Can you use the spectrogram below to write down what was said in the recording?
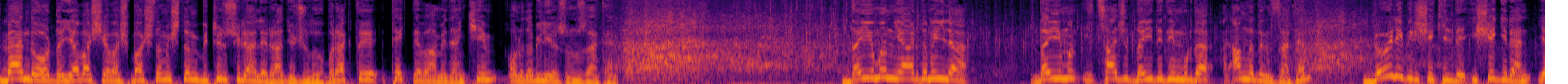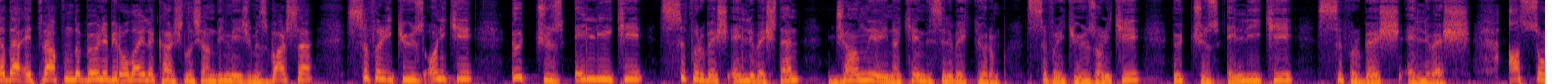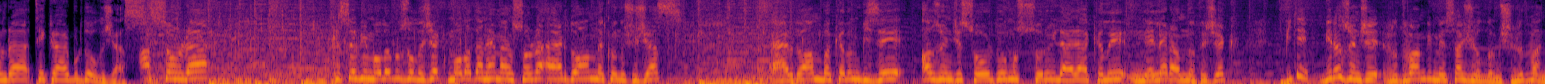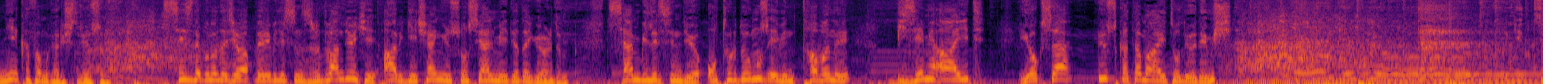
Ben de orada yavaş yavaş başlamıştım. Bütün sülale radyoculuğu bıraktı. Tek devam eden kim? Onu da biliyorsunuz zaten. Dayımın yardımıyla dayımın sadece dayı dediğim burada anladınız zaten. Böyle bir şekilde işe giren ya da etrafında böyle bir olayla karşılaşan dinleyicimiz varsa 0212 352 0555'ten canlı yayına kendisini bekliyorum. 0212 352 0555. Az sonra tekrar burada olacağız. Az sonra kısa bir molamız olacak. Moladan hemen sonra Erdoğan'la konuşacağız. Erdoğan bakalım bize az önce sorduğumuz soruyla alakalı neler anlatacak? Bir de biraz önce Rıdvan bir mesaj yollamış. Rıdvan niye kafamı karıştırıyorsun? Siz de buna da cevap verebilirsiniz. Rıdvan diyor ki abi geçen gün sosyal medyada gördüm. Sen bilirsin diyor. Oturduğumuz evin tavanı bize mi ait yoksa üst kata mı ait oluyor demiş.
